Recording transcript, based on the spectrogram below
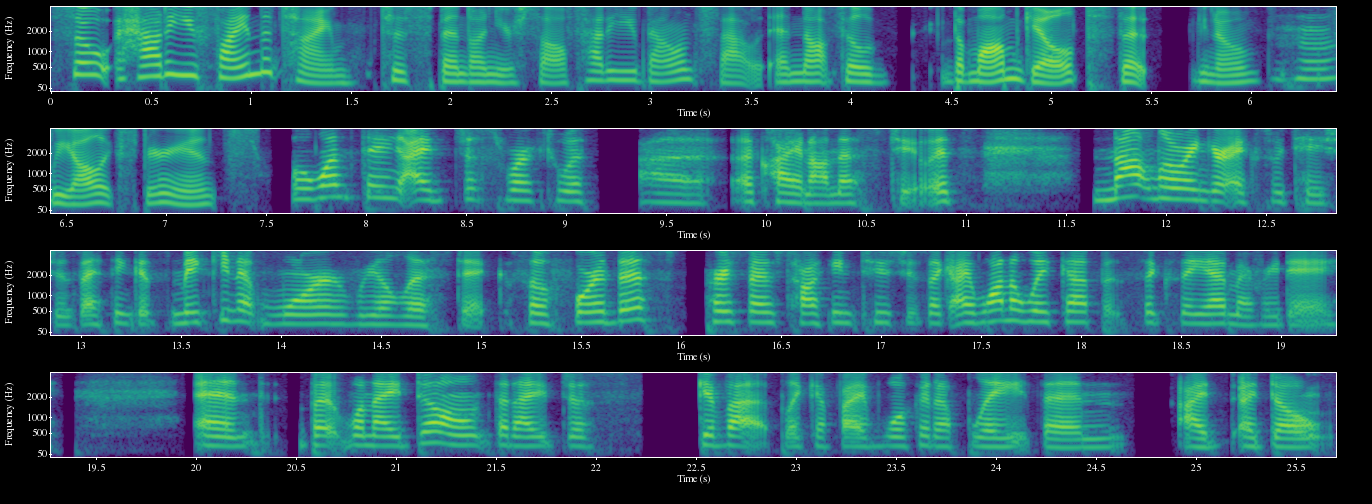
So, how do you find the time to spend on yourself? How do you balance that and not feel the mom guilt that, you know, Mhm. we all experience? Well, one thing I just worked with uh, a client on this too. It's not lowering your expectations. I think it's making it more realistic. So for this person I was talking to, she's like, I want to wake up at 6 a.m. every day. And but when I don't, then I just give up. Like if I've woken up late, then I I don't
